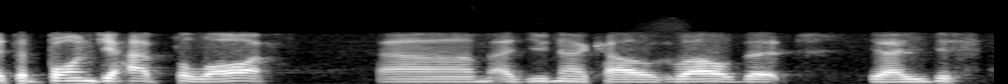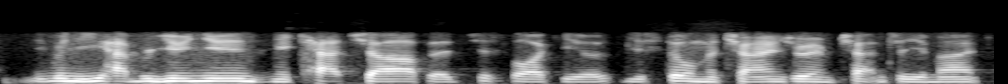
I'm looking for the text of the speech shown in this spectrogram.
it's a bond you have for life um, as you know, Carl, as well, that you know, you just when you have reunions and you catch up, it's just like you're you're still in the change room chatting to your mates.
